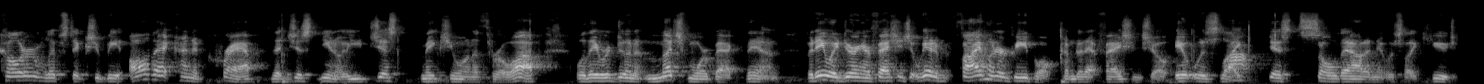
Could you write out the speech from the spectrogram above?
color of lipstick should be all that kind of crap that just you know you just makes you want to throw up. Well they were doing it much more back then. But anyway during our fashion show we had 500 people come to that fashion show. It was like wow. just sold out and it was like huge.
